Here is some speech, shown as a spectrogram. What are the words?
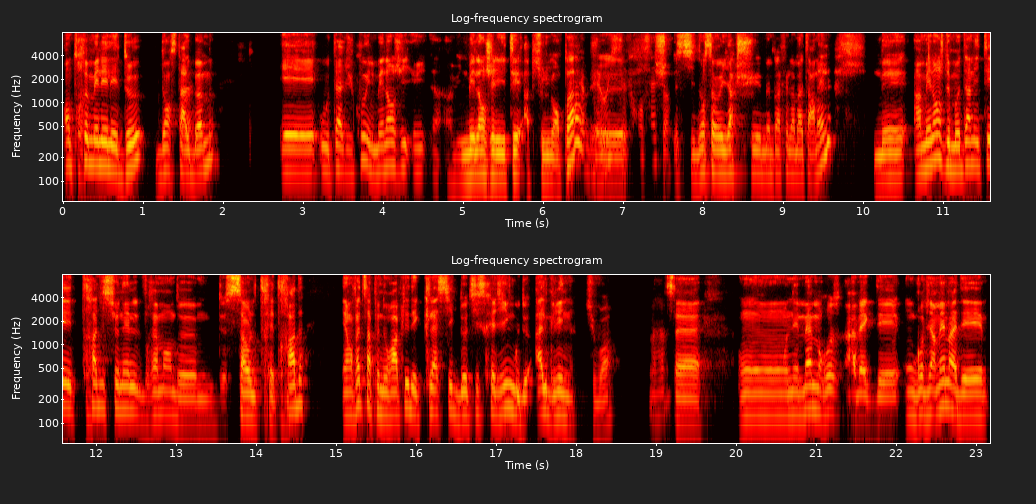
entremêler les deux dans cet album. Et où tu as du coup une, mélangi- une, une mélangélité absolument pas. Mais oui, Euh, français, ça. je- Sinon, ça veut dire que je suis même pas fait la maternelle. Mais un mélange de modernité traditionnelle, vraiment de, de soul très trad. Et en fait, ça peut nous rappeler des classiques d'Otis Redding ou de Al Green, tu vois. Uh-huh. On est même avec des. On revient même à des.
